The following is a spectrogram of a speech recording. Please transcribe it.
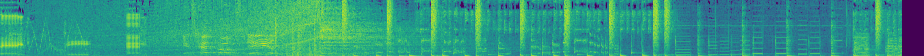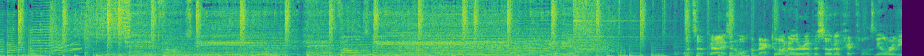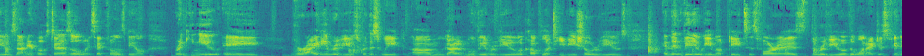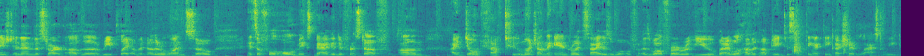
A D N. It's Headphones Neil! Guys, and welcome back to another episode of Headphones Neil Reviews. I'm your host, as always, Headphones Neil, bringing you a variety of reviews for this week. Um, we got a movie review, a couple of TV show reviews, and then video game updates as far as the review of the one I just finished, and then the start of the replay of another one. So it's a full whole mixed bag of different stuff. Um, I don't have too much on the Android side as well, as well for a review, but I will have an update to something I think I shared last week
